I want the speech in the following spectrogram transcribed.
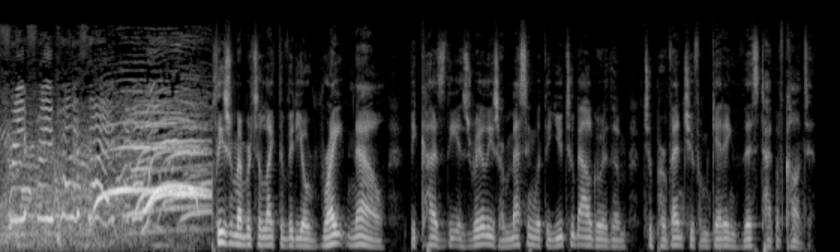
Free, free Palestine! Please remember to like the video right now because the Israelis are messing with the YouTube algorithm to prevent you from getting this type of content.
